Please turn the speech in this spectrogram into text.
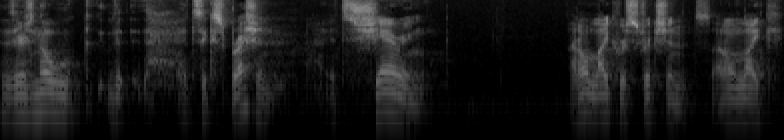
There's no. It's expression. It's sharing. I don't like restrictions. I don't like.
